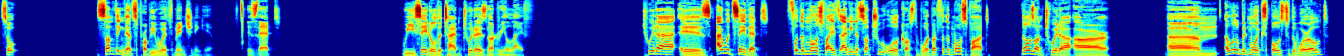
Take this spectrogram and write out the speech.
So, something that's probably worth mentioning here is that we say it all the time Twitter is not real life. Twitter is, I would say that for the most part, it's, I mean, it's not true all across the board, but for the most part, those on Twitter are um, a little bit more exposed to the world,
